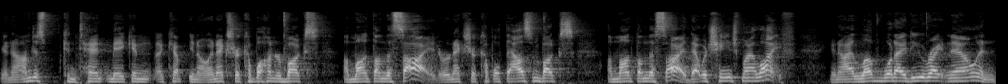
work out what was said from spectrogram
You know, I'm just content making a you know an extra couple hundred bucks a month on the side, or an extra couple thousand bucks a month on the side. That would change my life. You know, I love what I do right now, and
